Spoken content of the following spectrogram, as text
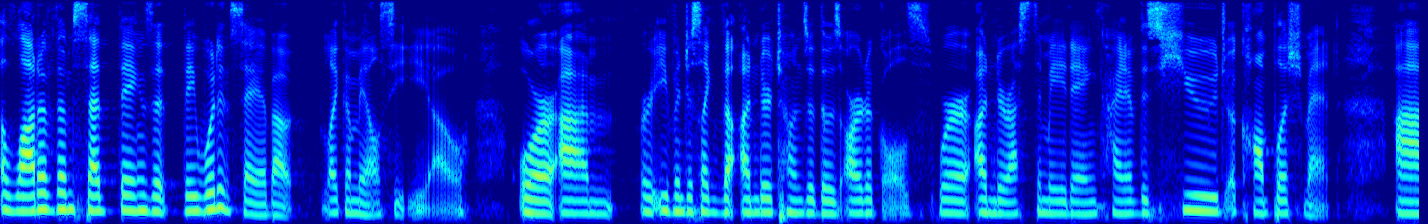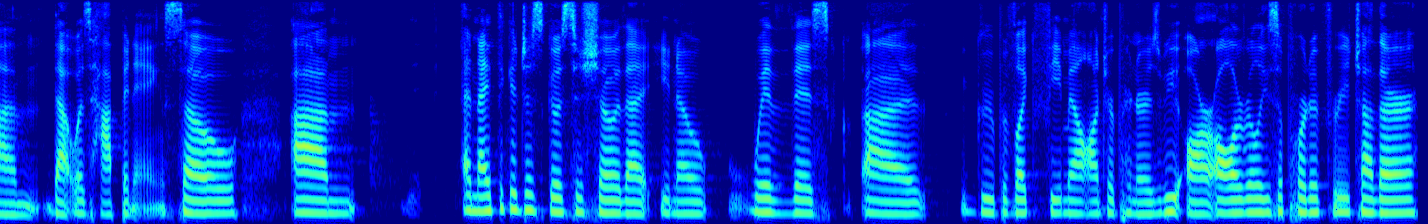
a lot of them said things that they wouldn't say about like a male CEO or um, or even just like the undertones of those articles were underestimating kind of this huge accomplishment um, that was happening. So, um, and I think it just goes to show that you know with this uh, group of like female entrepreneurs, we are all really supportive for each other,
